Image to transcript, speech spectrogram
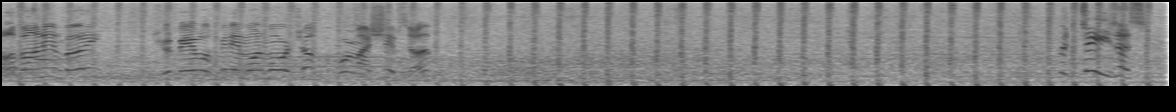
Hop on in, buddy. Should be able to fit in one more jump before my shift's up. But Jesus!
